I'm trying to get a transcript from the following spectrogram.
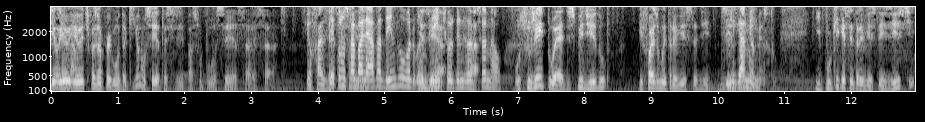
Eu, eu, eu ia te fazer uma pergunta aqui, que eu não sei até se passou por você essa. essa... Eu fazia Essa quando eu trabalhava dentro do Quer dizer, ambiente a- organizacional. O sujeito é despedido e faz uma entrevista de Desligamento. desligamento. E por que, que essa entrevista existe?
